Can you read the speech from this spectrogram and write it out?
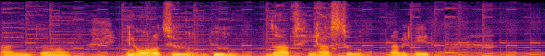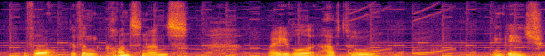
And uh, in order to do that, he has to navigate four different continents where he will have to engage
